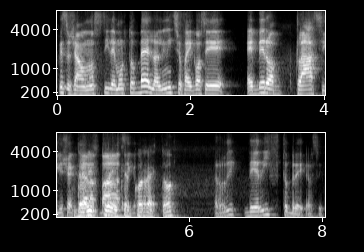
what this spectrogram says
Questo ha uno stile molto bello. All'inizio fai cose, è vero, classiche, cioè The Rift Breaker, base. corretto? Ri- The Rift Breaker, sì.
